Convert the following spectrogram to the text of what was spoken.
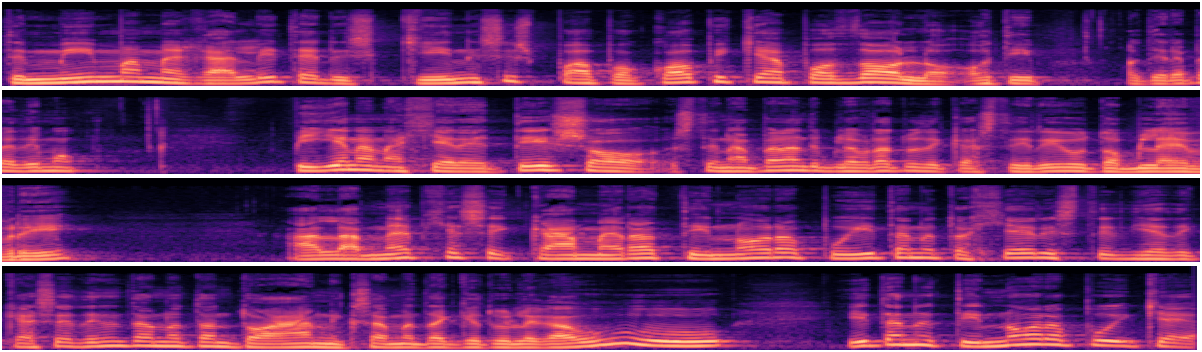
τμήμα μεγαλύτερης κίνησης που αποκόπηκε από δόλο. Ότι, ότι ρε παιδί μου πήγαινα να χαιρετήσω στην απέναντι πλευρά του δικαστηρίου τον πλεύρη αλλά με έπιασε η κάμερα την ώρα που ήταν το χέρι στη διαδικασία. Δεν ήταν όταν το άνοιξα μετά και του λέγα ου, ήταν την ώρα που και,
